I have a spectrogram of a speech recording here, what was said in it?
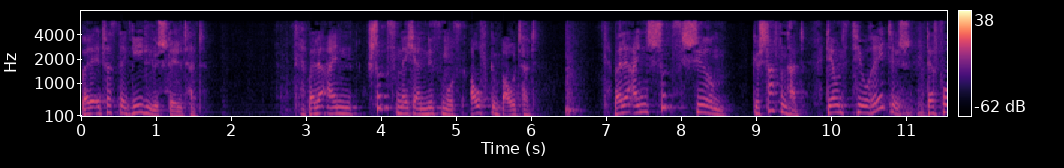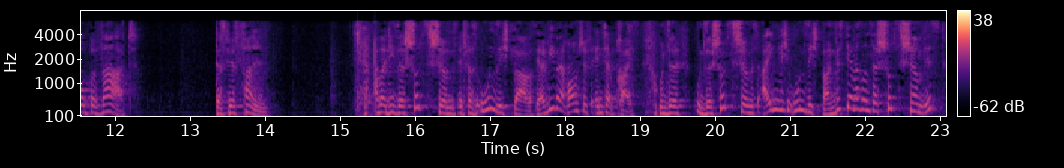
weil er etwas dagegen gestellt hat, weil er einen Schutzmechanismus aufgebaut hat, weil er einen Schutzschirm geschaffen hat, der uns theoretisch davor bewahrt, dass wir fallen. Aber dieser Schutzschirm ist etwas Unsichtbares, ja, wie bei Raumschiff Enterprise. Unser, unser Schutzschirm ist eigentlich unsichtbar. Und wisst ihr, was unser Schutzschirm ist?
